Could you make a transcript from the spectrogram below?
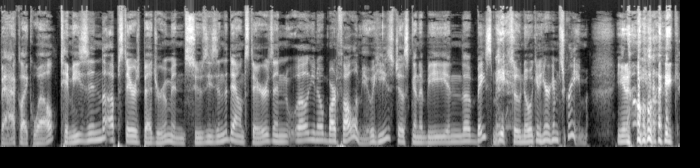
back, like, well, Timmy's in the upstairs bedroom and Susie's in the downstairs, and well, you know, Bartholomew, he's just gonna be in the basement Yeah. so no one can hear him scream. You know, like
